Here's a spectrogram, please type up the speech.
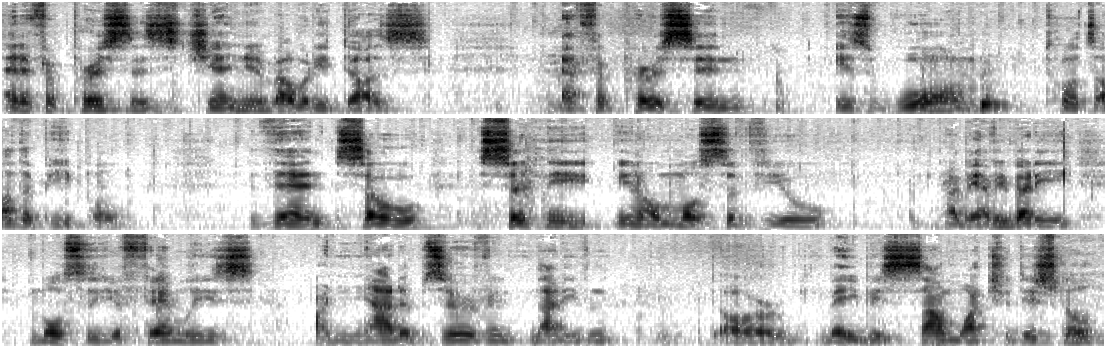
And if a person is genuine about what he does, if a person is warm towards other people, then so certainly, you know, most of you, probably everybody, most of your families are not observant, not even, or maybe somewhat traditional.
